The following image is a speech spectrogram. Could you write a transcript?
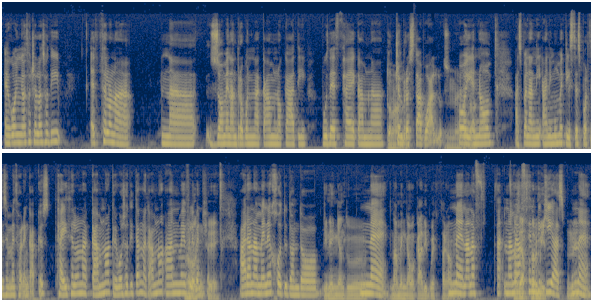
Εγώ νιώθω κιόλας ότι ε, θέλω να, να ζω με έναν τρόπο ή να κάνω κάτι που δεν θα έκανα Τον και άλλο. μπροστά από άλλους. Ναι, Όχι, καλά. ενώ ας πούμε αν, αν ήμουν με κλειστές πόρτες με θόρεν κάποιος, θα ήθελα να κάνω ακριβώς ό,τι ήταν να κάνω αν με έβλεπε. Οκ. Άρα να μην έχω τούτον το. Την έννοια του Ναι. να μην κάνω κάτι που δεν θα κάνω. Ναι, να, να, να είμαι Ας αυθεντική, αυθόρμητη. ας πούμε. Ναι. Ναι.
